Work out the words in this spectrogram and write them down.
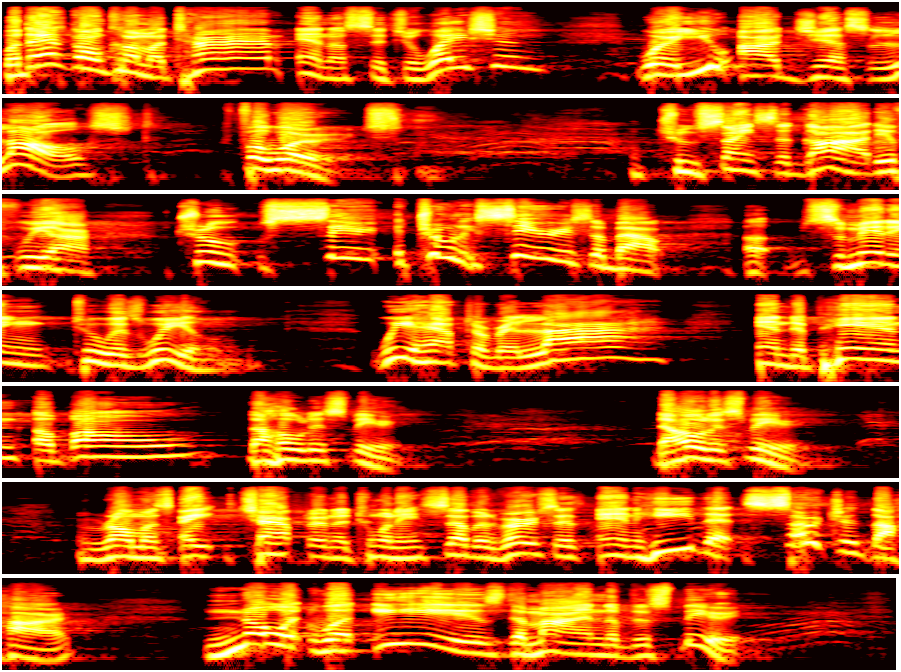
But there's going to come a time and a situation where you are just lost for words. True saints of God, if we are true, ser- truly serious about uh, submitting to his will, we have to rely and depend upon the Holy Spirit. The Holy Spirit. Romans 8, chapter and the 27th verse says, And he that searcheth the heart knoweth what is the mind of the Spirit,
